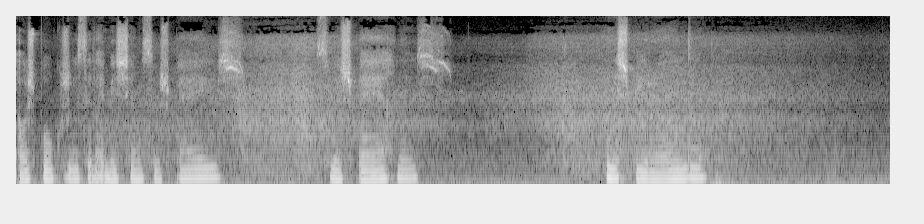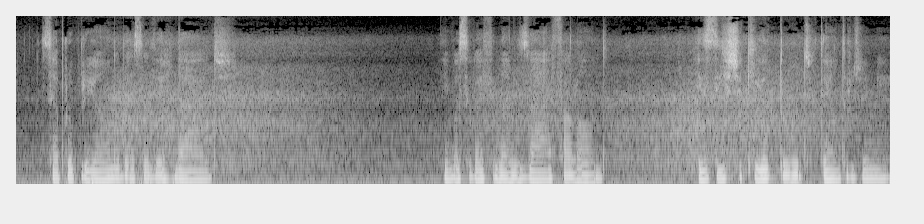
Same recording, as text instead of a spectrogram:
Aos poucos você vai mexendo seus pés, suas pernas, inspirando, se apropriando dessa verdade. E você vai finalizar falando: existe quietude dentro de mim.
